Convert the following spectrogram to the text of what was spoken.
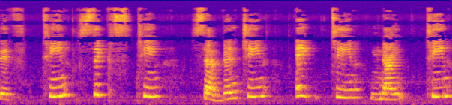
fifteen, sixteen. 17, 18, 19,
